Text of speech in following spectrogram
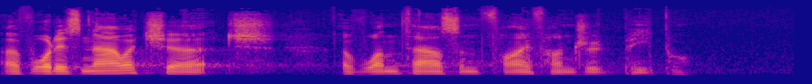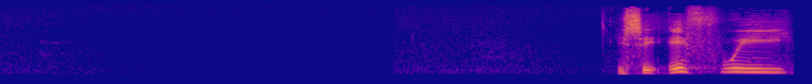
of what is now a church of 1,500 people. You see, if we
